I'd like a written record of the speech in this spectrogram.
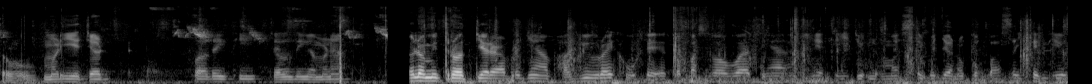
તો મળીએ ચટ ફરીથી જલ્દી હમણાં. ચલો મિત્રો, અત્યારે આપણે જ્યાં ભાગ્યું રાખ્યું છે કપાસ વાવવા ત્યાં જે લો મસ્ત મજાનો કપાસ થઈ ગયો.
